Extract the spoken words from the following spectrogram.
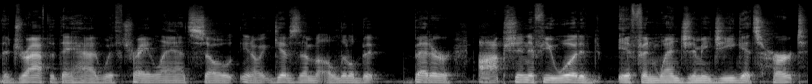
the draft that they had with Trey Lance. So, you know, it gives them a little bit better option, if you would, if, if and when Jimmy G gets hurt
